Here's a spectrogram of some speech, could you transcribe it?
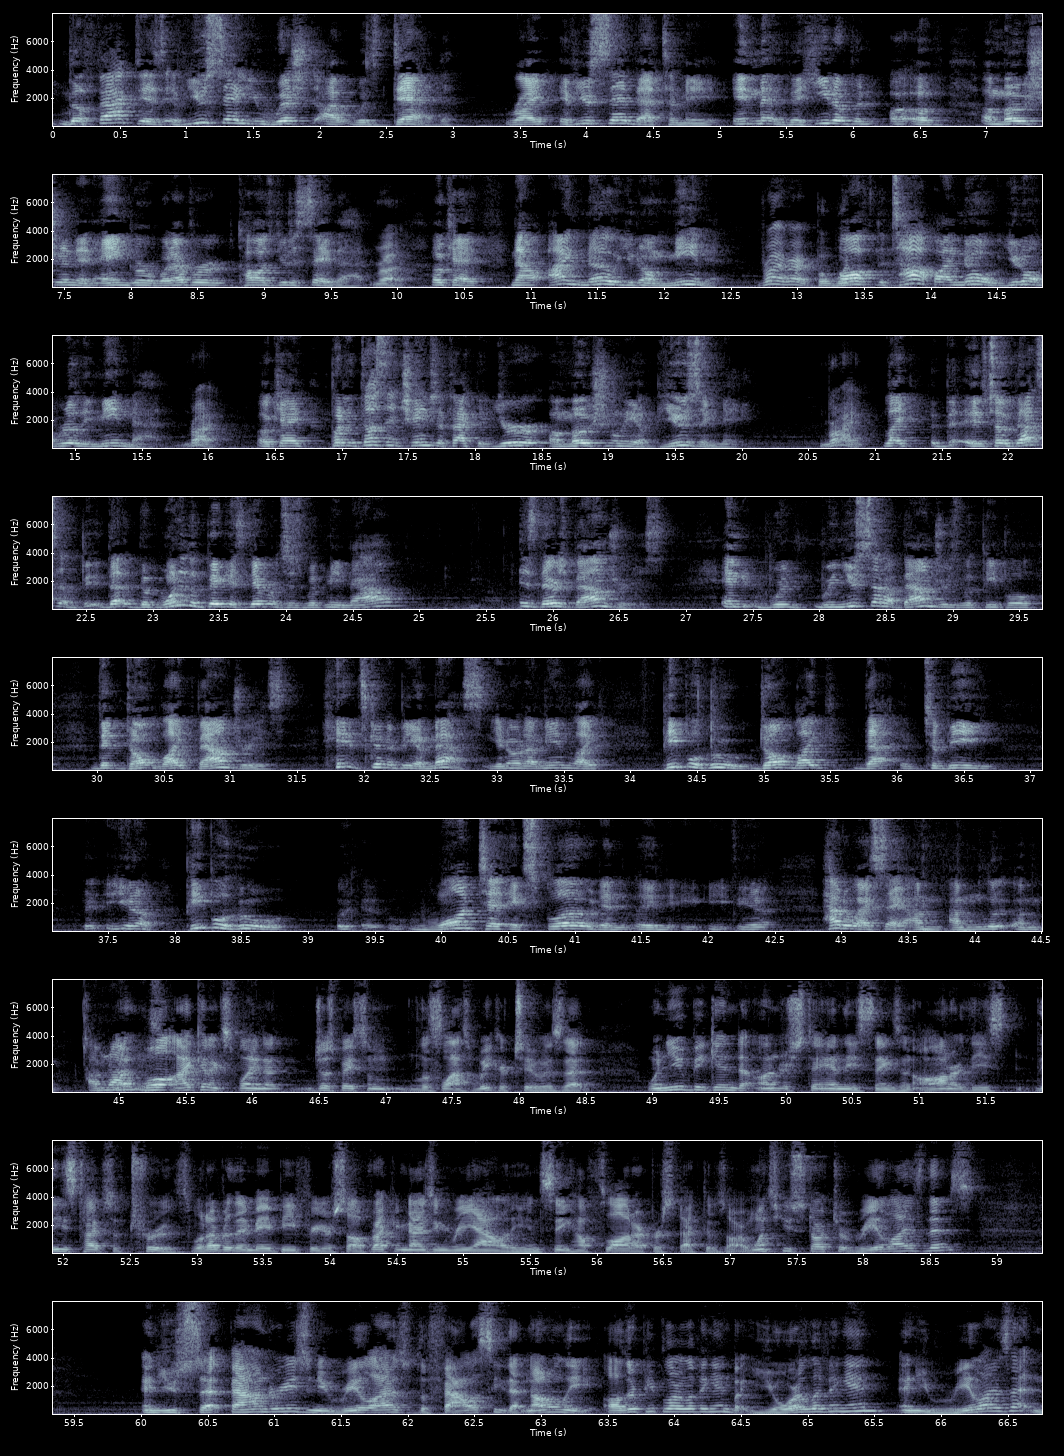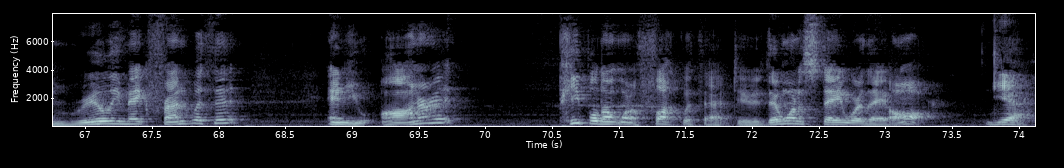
the fact is, if you say you wished I was dead, right? If you said that to me in the, the heat of an, of emotion and anger, whatever caused you to say that, Right. Okay. Now I know you don't mean it. right, right. But what, Off the top, I know you don't really mean that. right. Okay, but it doesn't change the fact that you're emotionally abusing me. Right. Like, eh, so that's a that, the, one of the biggest differences with me now is there's boundaries, and when when you set up boundaries with people that don't like boundaries, it's going to be a mess. You know what I mean? Like people who don't like that to be, you know, people who uh, want to explode and, and you know, how do I say? I'm I'm I'm, I'm not. well, I can explain it just based on this last week or two is that when you begin to understand these things and honor these these types of truths, whatever they may be for yourself, recognizing reality and seeing how flawed our perspectives are. Once you start to realize this and you set boundaries and you realize the fallacy that not only other people are living in, but you're living in, and you realize that and really make friend with it and you honor it, people don't want to fuck with that, dude. They want to stay where they are. Yeah,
